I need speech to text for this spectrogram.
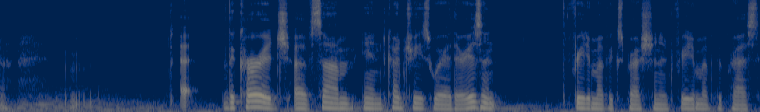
uh, the courage of some in countries where there isn't freedom of expression and freedom of the press,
